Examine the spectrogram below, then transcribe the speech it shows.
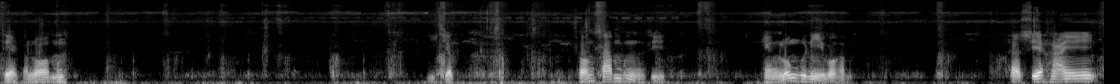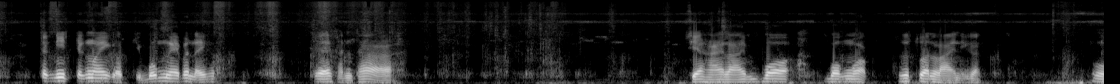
แต่ก็รอมึงอีกจักสองสามมือสิแห่งลงกว่านี้บ่ครับ ถ้าเสียหายจักนิดจักน้อยก็จิบ่มื่อยปานไหนครับแค่ขันท่าเสียหายหลายบ่บ่งอกคือส่วนหลายนี่ก็โอ้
